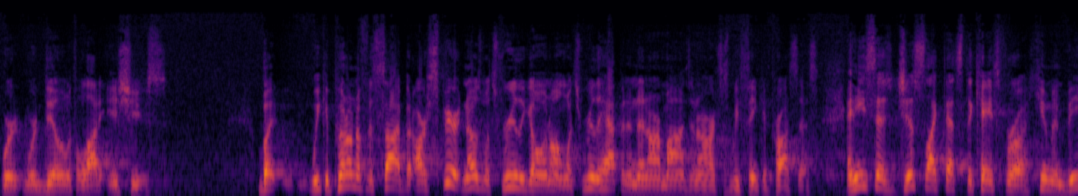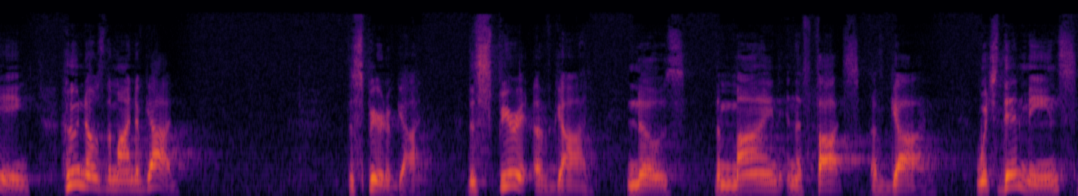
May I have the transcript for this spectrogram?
we're, we're dealing with a lot of issues. But we can put on a facade, but our spirit knows what's really going on, what's really happening in our minds and our hearts as we think and process. And he says, just like that's the case for a human being, who knows the mind of God? The Spirit of God. The Spirit of God knows the mind and the thoughts of God, which then means,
